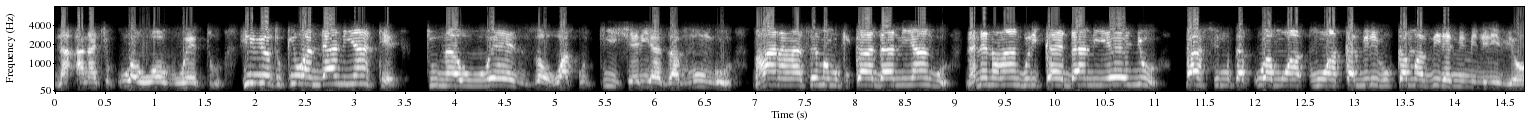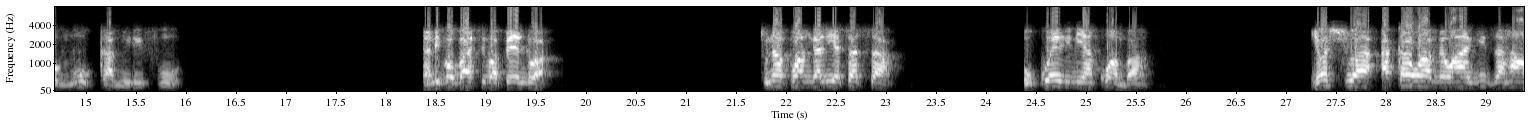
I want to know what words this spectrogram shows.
na anachukua uovu wetu. Hivyo tukiwa ndani yake tuna uwezo wa kutii sheria za Mungu. Maana anasema mkikaa ndani yangu na neno langu likae ndani yenyu basi mtakuwa mwakamilifu kama vile mimi nilivyo mkamilifu. Na ndipo basi wapendwa tunapoangalia sasa ukweli ni ya kwamba yoshua akawa amewaagiza hawa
